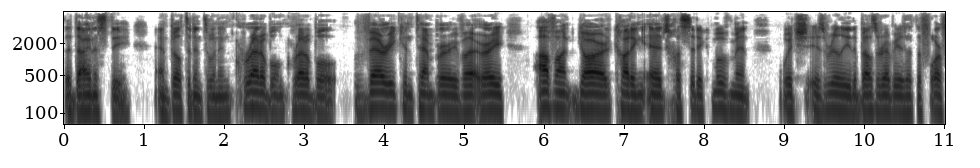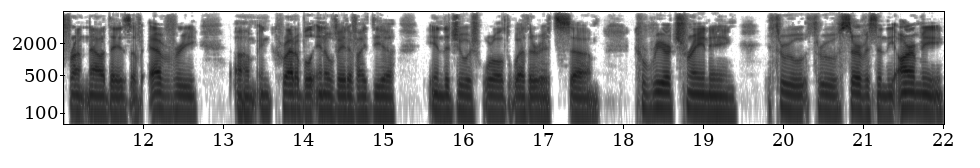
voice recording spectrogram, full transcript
the dynasty and built it into an incredible, incredible, very contemporary, very avant-garde, cutting-edge Hasidic movement, which is really the Belzer Rebbe is at the forefront nowadays of every um, incredible, innovative idea in the Jewish world, whether it's um, career training through through service in the army,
